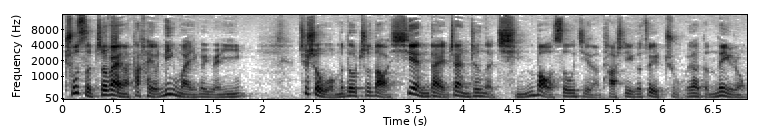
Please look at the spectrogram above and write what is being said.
除此之外呢，它还有另外一个原因，就是我们都知道，现代战争的情报搜集呢，它是一个最主要的内容，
